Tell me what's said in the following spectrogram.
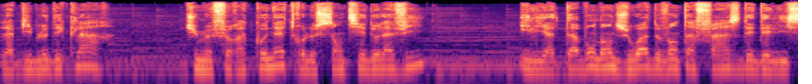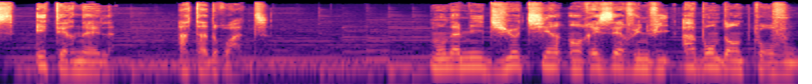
La Bible déclare, Tu me feras connaître le sentier de la vie, il y a d'abondantes joies devant ta face, des délices éternelles à ta droite. Mon ami, Dieu tient en réserve une vie abondante pour vous.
